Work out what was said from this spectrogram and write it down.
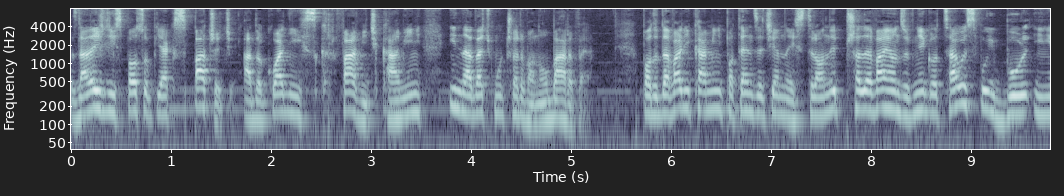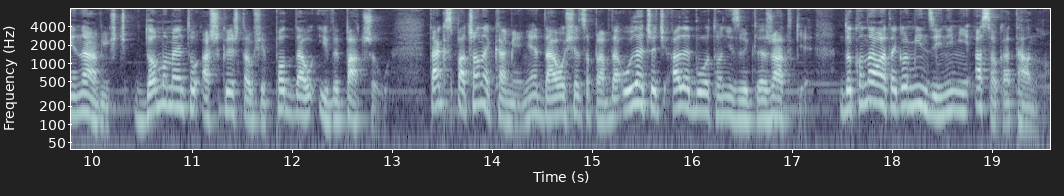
znaleźli sposób jak spaczyć, a dokładniej skrwawić kamień i nadać mu czerwoną barwę. Poddawali kamień potędze ciemnej strony, przelewając w niego cały swój ból i nienawiść, do momentu aż kryształ się poddał i wypaczył. Tak spaczone kamienie dało się co prawda uleczyć, ale było to niezwykle rzadkie. Dokonała tego m.in. Asoka Tano.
